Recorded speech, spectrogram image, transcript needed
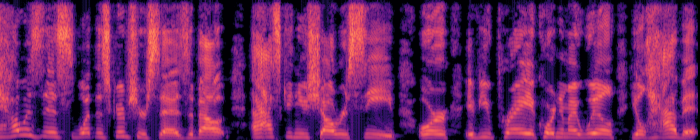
how is this what the scripture says about asking you shall receive? Or if you pray according to my will, you'll have it.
